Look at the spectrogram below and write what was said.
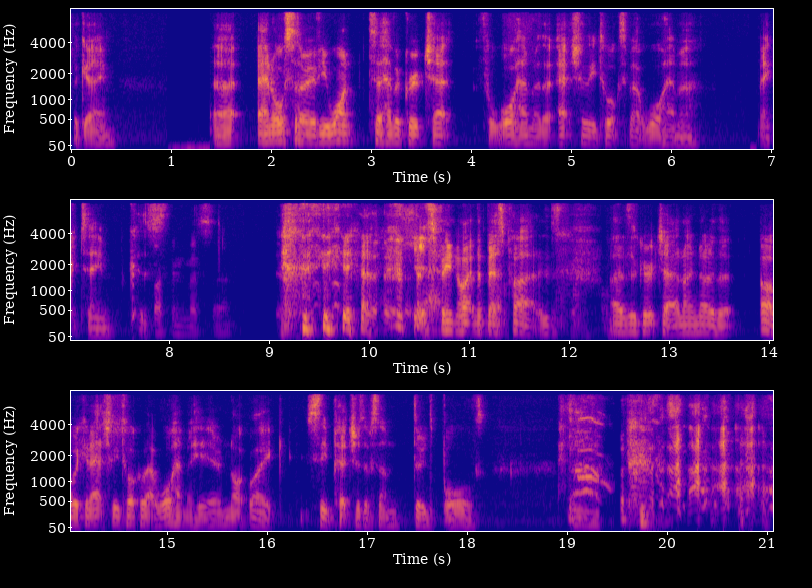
the game. Uh, and also, if you want to have a group chat for Warhammer that actually talks about Warhammer, make a team because that. yeah, it's been like the best part is uh, there's a group chat, and I know that oh, we can actually talk about Warhammer here and not like see pictures of some dude's balls.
